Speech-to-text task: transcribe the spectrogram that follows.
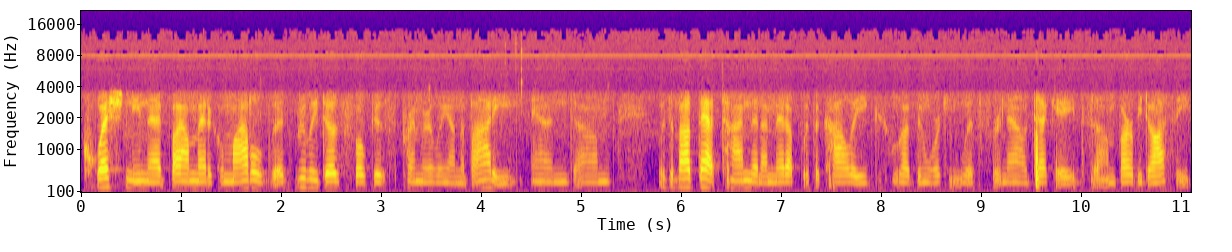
questioning that biomedical model that really does focus primarily on the body. And um, it was about that time that I met up with a colleague who I've been working with for now decades, um, Barbie Dossey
